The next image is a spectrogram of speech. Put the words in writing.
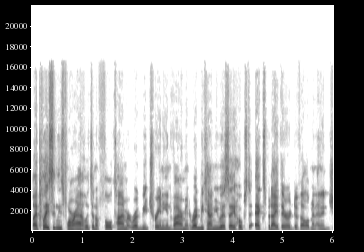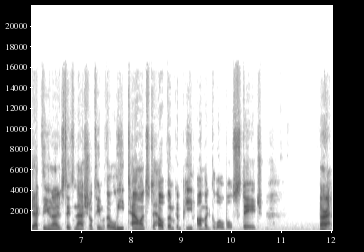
By placing these former athletes in a full time rugby training environment, Rugbytown USA hopes to expedite their development and inject the United States national team with elite talent to help them compete on the global stage. All right.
